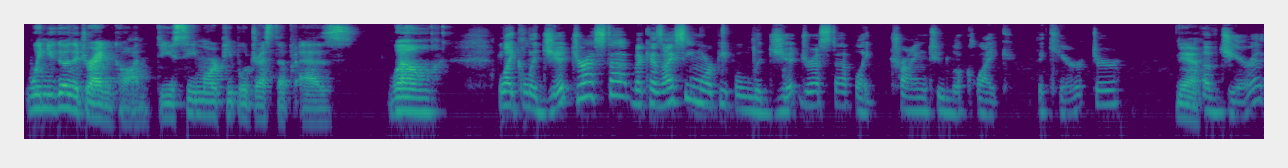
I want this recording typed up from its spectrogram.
when you go to Dragon Con, do you see more people dressed up as well? Like legit dressed up because I see more people legit dressed up, like trying to look like the character Yeah. of Jareth.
